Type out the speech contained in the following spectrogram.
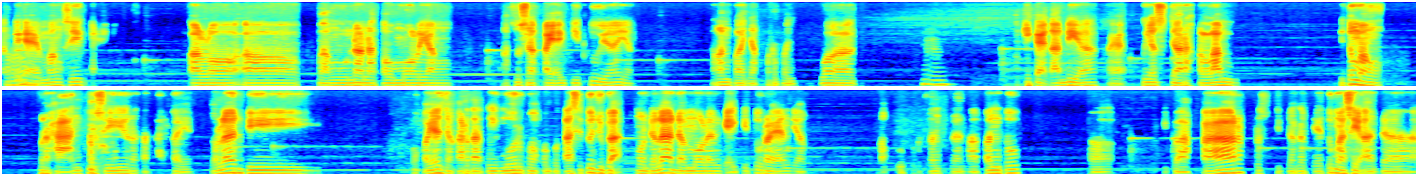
Tapi Keren. emang sih kalau eh, bangunan atau mall yang kasusnya kayak gitu ya yang kan banyak korban jiwa. Hmm. Jadi kayak tadi ya kayak punya sejarah kelam. Itu emang berhantu sih rata-rata ya soalnya di pokoknya Jakarta Timur mau ke Bekasi itu juga modelnya ada mall yang kayak gitu Ren yang waktu perusahaan 98 tuh eh, dibakar terus di dalamnya itu masih ada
